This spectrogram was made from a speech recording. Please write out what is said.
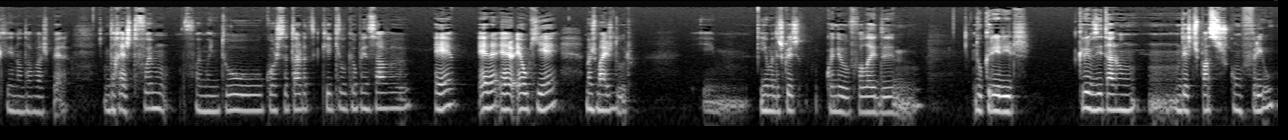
que não estava à espera. De resto, foi, foi muito constatar que aquilo que eu pensava é, era, é, é o que é, mas mais duro. E, e, uma das coisas, quando eu falei de do querer ir, querer visitar um, um destes espaços com frio,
